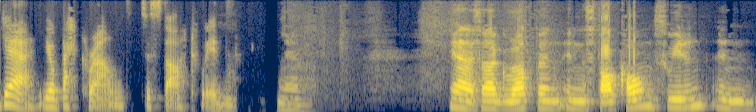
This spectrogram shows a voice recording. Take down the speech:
yeah your background to start with? Mm, yeah. Yeah, so I grew up in, in Stockholm, Sweden, and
